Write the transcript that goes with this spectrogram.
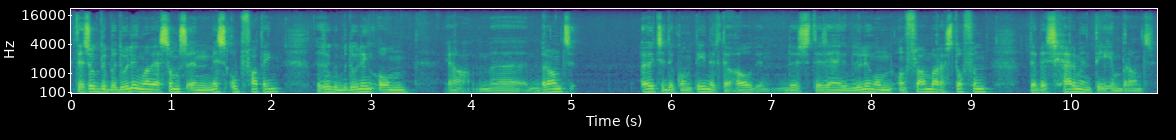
het is ook de bedoeling, want dat is soms een misopvatting, het is ook de bedoeling om ja, eh, brand uit de container te houden. Dus het is eigenlijk de bedoeling om onvlambare stoffen te beschermen tegen brand.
